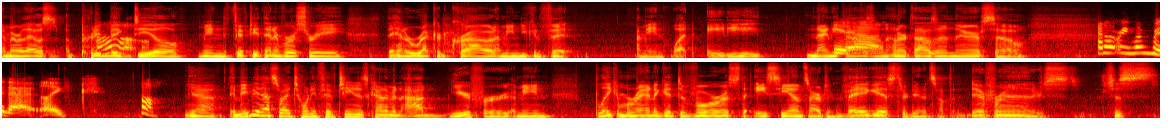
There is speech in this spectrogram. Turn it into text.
I remember that was a pretty Oh. big deal. I mean, the 50th anniversary, they had a record crowd. I mean, you can fit, I mean, what, 80, 90,000, Yeah. 100,000 in there. So I don't remember that. Like, oh, Yeah, and maybe that's why 2015 is kind of an odd year for. I mean, Blake and Miranda get divorced. The ACMs aren't in Vegas. They're doing something different. There's it's just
